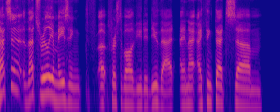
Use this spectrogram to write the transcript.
that's a, that's really amazing. Uh, first of all, of you to do that, and I, I think that's um,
